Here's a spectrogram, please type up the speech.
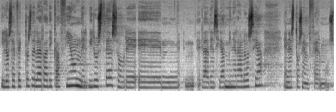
y los efectos de la erradicación del virus C sobre eh, la densidad mineral ósea en estos enfermos.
